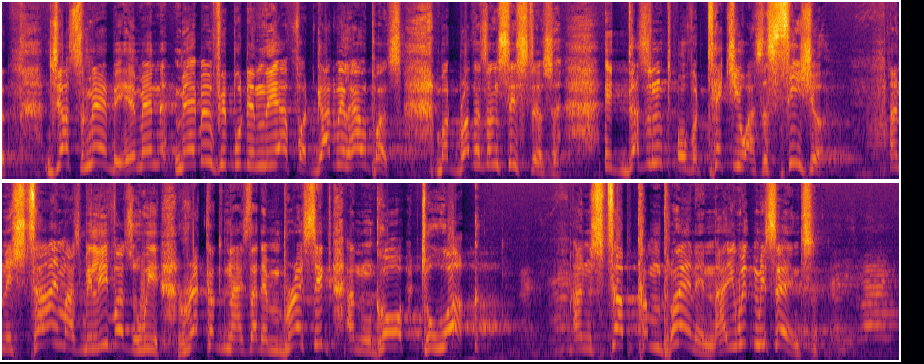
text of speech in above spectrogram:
just maybe, amen. Maybe if we put in the effort, God will help us. But, brothers and sisters, it doesn't overtake you as a seizure. And it's time as believers we recognize that, embrace it, and go to work. And stop complaining. Are you with me, saints? Right.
